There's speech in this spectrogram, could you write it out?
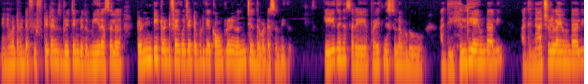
నేను ఏమంటానంటే fifty times breathe in breathe మీరు అసలు ట్వంటీ ట్వంటీ ఫైవ్కి వచ్చేటప్పటికే కౌంట్లోనే మంచి నిద్ర పట్టేస్తుంది మీకు. ఏదైనా సరే ప్రయత్నిస్తున్నప్పుడు అది హెల్దీ అయి ఉండాలి అది న్యాచురల్గా అయి ఉండాలి.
